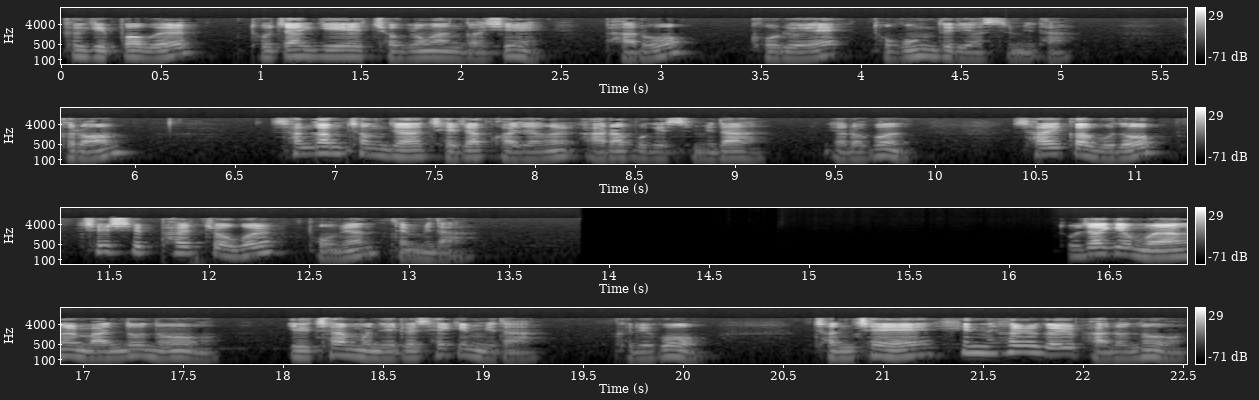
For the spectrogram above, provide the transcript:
그 기법을 도자기에 적용한 것이 바로 고려의 도공들이었습니다. 그럼 상감청자 제작 과정을 알아보겠습니다. 여러분, 사회과 부도 78쪽을 보면 됩니다. 도자기 모양을 만든 후 1차 무늬를 새깁니다. 그리고 전체에 흰 흙을 바른 후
